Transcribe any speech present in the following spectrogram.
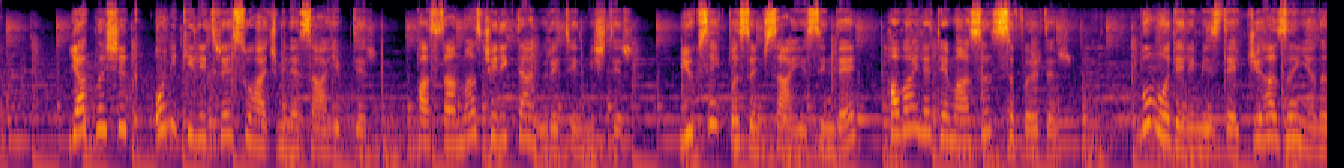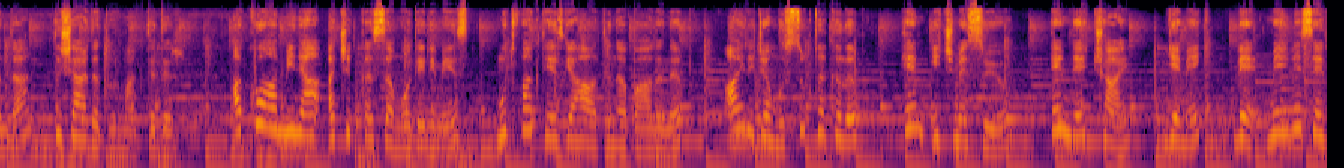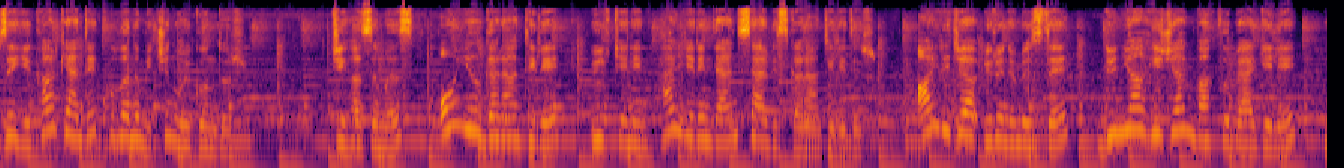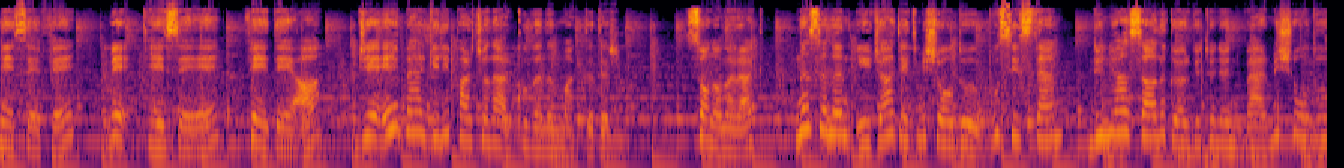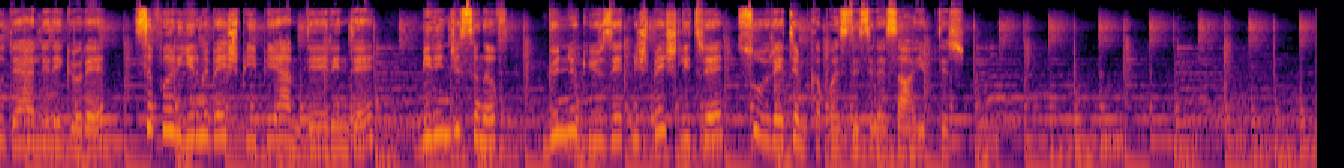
Yaklaşık 12 litre su hacmine sahiptir. Paslanmaz çelikten üretilmiştir. Yüksek basınç sayesinde havayla teması sıfırdır. Bu modelimizde cihazın yanında dışarıda durmaktadır. Aqua Mina açık kasa modelimiz mutfak tezgahı altına bağlanıp ayrıca musluk takılıp hem içme suyu hem de çay, yemek ve meyve sebze yıkarken de kullanım için uygundur. Cihazımız 10 yıl garantili, ülkenin her yerinden servis garantilidir. Ayrıca ürünümüzde Dünya Hijyen Vakfı belgeli NSF ve TSE, FDA, CE belgeli parçalar kullanılmaktadır. Son olarak NASA'nın icat etmiş olduğu bu sistem, Dünya Sağlık Örgütü'nün vermiş olduğu değerlere göre 0.25 ppm değerinde birinci sınıf günlük 175 litre su üretim kapasitesine sahiptir.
